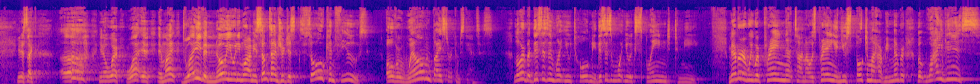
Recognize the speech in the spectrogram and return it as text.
You're just like, uh, you know, where, what, am I, do I even know you anymore? I mean, sometimes you're just so confused, overwhelmed by circumstances. Lord, but this isn't what you told me. This isn't what you explained to me. Remember, we were praying that time. I was praying and you spoke to my heart. Remember, but why this?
